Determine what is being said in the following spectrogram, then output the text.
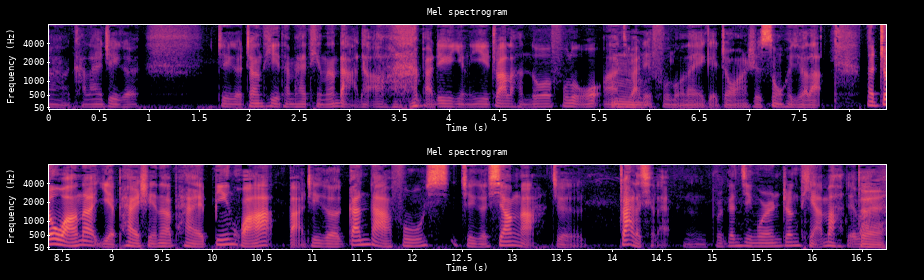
啊，看来这个。这个张替他们还挺能打的啊，把这个影翼抓了很多俘虏啊，就把这俘虏呢也给周王室送回去了。那周王呢也派谁呢？派宾华把这个甘大夫这个乡啊就抓了起来。嗯，不是跟晋国人争田嘛，对吧？对，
